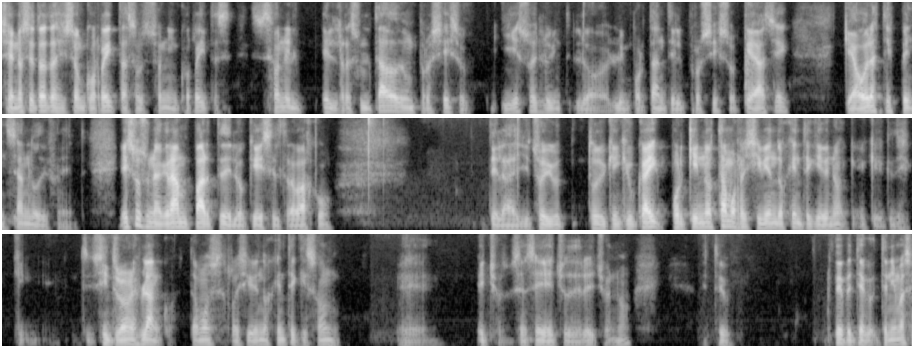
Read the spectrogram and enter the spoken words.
O sea, no se trata si son correctas o son incorrectas, son el, resultado de un proceso y eso es lo, importante, el proceso que hace que ahora estés pensando diferente. Eso es una gran parte de lo que es el trabajo de la Kenkyukai, porque no estamos recibiendo gente que, no, que, que, cinturones blancos, estamos recibiendo gente que son eh, hechos, sensei hechos de derechos, ¿no? Este, Pepe, ¿te, animas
